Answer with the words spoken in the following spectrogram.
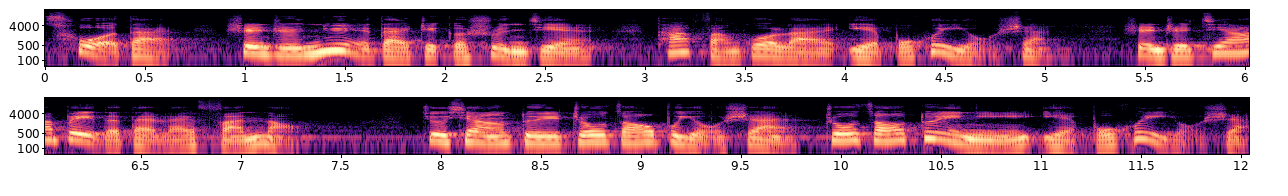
错待。甚至虐待这个瞬间，它反过来也不会友善，甚至加倍的带来烦恼。就像对周遭不友善，周遭对你也不会友善。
